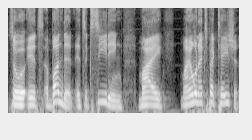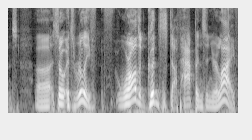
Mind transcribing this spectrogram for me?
So it's abundant, it's exceeding my my own expectations. Uh, so it's really f- where all the good stuff happens in your life.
